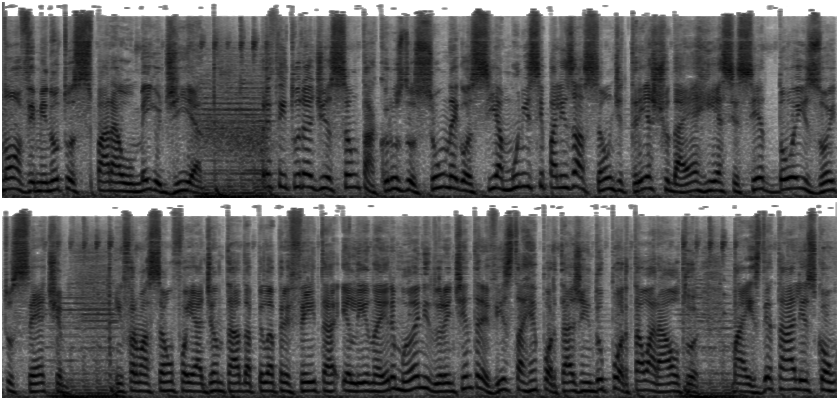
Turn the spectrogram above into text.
Nove minutos para o meio-dia. Prefeitura de Santa Cruz do Sul negocia municipalização de trecho da RSC 287. Informação foi adiantada pela prefeita Helena Hermani durante entrevista à reportagem do Portal Arauto. Mais detalhes com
